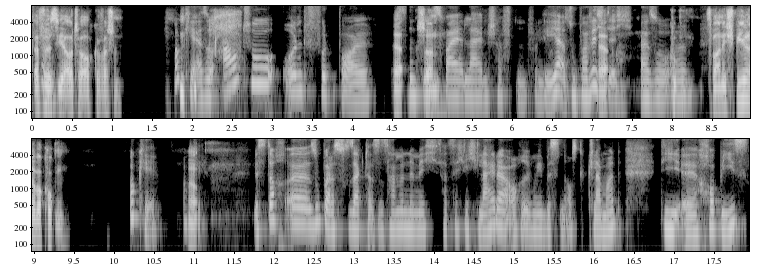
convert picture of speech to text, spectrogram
Dafür ist okay. ihr Auto auch gewaschen. okay, also Auto und Football Ja, sind so schon. zwei Leidenschaften von dir. Ja, super wichtig. Also, äh. Zwar nicht spielen, aber gucken. okay, Ja. okay. Ist doch äh, super, dass du gesagt hast. Das haben wir nämlich tatsächlich leider auch irgendwie ein bisschen ausgeklammert, die äh, Hobbys.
